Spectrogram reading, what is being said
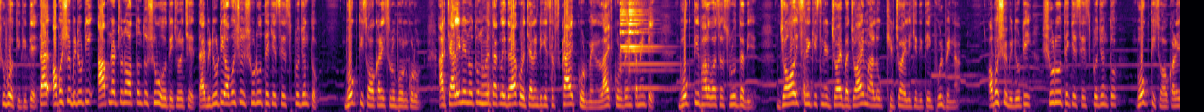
শুভ তিথিতে। তাই অবশ্যই ভিডিওটি আপনার জন্য অত্যন্ত শুভ হতে চলেছে, তাই ভিডিওটি অবশ্যই শুরু থেকে শেষ পর্যন্ত ভক্তি সহকারে শ্রবণ করুন। আর চ্যানেলে নতুন হয়ে থাকলে দয়া করে চ্যানেলটিকে সাবস্ক্রাইব করবেন, লাইক করবেন কমেন্টে। ভক্তি, ভালোবাসা, শ্রদ্ধা দিয়ে জয় শ্রীকৃষ্ণের জয় বা জয় মা লক্ষ্মীর জয় লিখে দিতে ভুলবেন না। অবশ্যই ভিডিওটি শুরু থেকে শেষ পর্যন্ত ভক্তি সহকারে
